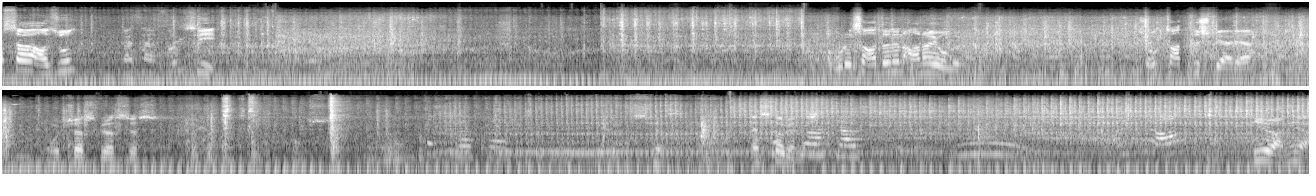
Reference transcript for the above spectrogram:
Casa Azul. Casa Azul. Sí. Burası adanın ana yolu. Çok tatlış bir yer ya. Muchas gracias. Está bien. Mira, mira.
